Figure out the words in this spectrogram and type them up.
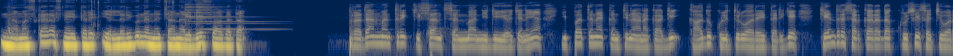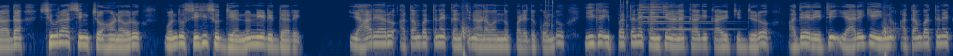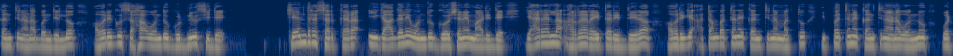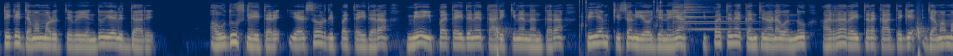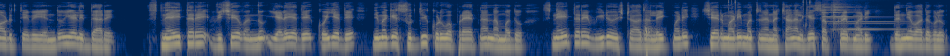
ನಮಸ್ಕಾರ ಸ್ನೇಹಿತರೆ, ಎಲ್ಲರಿಗೂ ನನ್ನ ಚಾನಲ್ಗೆ ಸ್ವಾಗತ. ಪ್ರಧಾನ ಮಂತ್ರಿ ಕಿಸಾನ್ ಸನ್ಮಾನ್ ನಿಧಿ ಯೋಜನೆಯ ಇಪ್ಪತ್ತನೇ ಕಂತಿನ ಹಣಕ್ಕಾಗಿ ಕಾದು ಕುಳಿತಿರುವ ರೈತರಿಗೆ ಕೇಂದ್ರ ಸರ್ಕಾರದ ಕೃಷಿ ಸಚಿವರಾದ ಶಿವರಾಜ್ ಸಿಂಗ್ ಚೌಹಾಣ್ ಅವರು ಒಂದು ಸಿಹಿ ಸುದ್ದಿಯನ್ನು ನೀಡಿದ್ದಾರೆ. ಯಾರ್ಯಾರು ಹತ್ತೊಂಬತ್ತನೇ ಕಂತಿನ ಹಣವನ್ನು ಪಡೆದುಕೊಂಡು ಈಗ ಇಪ್ಪತ್ತನೇ ಕಂತಿನ ಹಣಕ್ಕಾಗಿ ಕಾಯುತ್ತಿದ್ದೀರೋ ಅದೇ ರೀತಿ ಯಾರಿಗೆ ಇನ್ನು ಹತ್ತೊಂಬತ್ತನೇ ಕಂತಿನ ಹಣ ಬಂದಿಲ್ಲೋ ಅವರಿಗೂ ಸಹ ಒಂದು ಗುಡ್ ನ್ಯೂಸ್ ಇದೆ. ಕೇಂದ್ರ ಸರ್ಕಾರ ಈಗಾಗಲೇ ಒಂದು ಘೋಷಣೆ ಮಾಡಿದೆ. ಯಾರೆಲ್ಲ ಅರ್ಹ ರೈತರಿದ್ದೀರೋ ಅವರಿಗೆ ಹತ್ತೊಂಬತ್ತನೇ ಕಂತಿನ ಮತ್ತು ಇಪ್ಪತ್ತನೇ ಕಂತಿನ ಹಣವನ್ನು ಒಟ್ಟಿಗೆ ಜಮಾ ಮಾಡುತ್ತೇವೆ ಎಂದು ಹೇಳಿದ್ದಾರೆ. ಹೌದು ಸ್ನೇಹಿತರೆ, ಎರಡು ಸಾವಿರದ ಇಪ್ಪತ್ತೈದರ ಮೇ ಇಪ್ಪತ್ತೈದನೇ ತಾರೀಕಿನ ನಂತರ ಪಿ ಎಂ ಕಿಸಾನ್ ಯೋಜನೆಯ ಇಪ್ಪತ್ತನೇ ಕಂತಿನ ಹಣವನ್ನು ಅರ್ಹ ರೈತರ ಖಾತೆಗೆ ಜಮಾ ಮಾಡುತ್ತೇವೆ ಎಂದು ಹೇಳಿದ್ದಾರೆ. ಸ್ನೇಹಿತರೆ, ವಿಷಯವನ್ನು ಎಳೆಯದೆ ಕೊಯ್ಯದೆ ನಿಮಗೆ ಸುದ್ದಿ ಕೊಡುವ ಪ್ರಯತ್ನ ನಮ್ಮದು. ಸ್ನೇಹಿತರೆ, ವಿಡಿಯೋ ಇಷ್ಟ ಆದರೆ ಲೈಕ್ ಮಾಡಿ, ಶೇರ್ ಮಾಡಿ ಮತ್ತು ನನ್ನ ಚಾನಲ್ಗೆ ಸಬ್ಸ್ಕ್ರೈಬ್ ಮಾಡಿ. ಧನ್ಯವಾದಗಳು.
